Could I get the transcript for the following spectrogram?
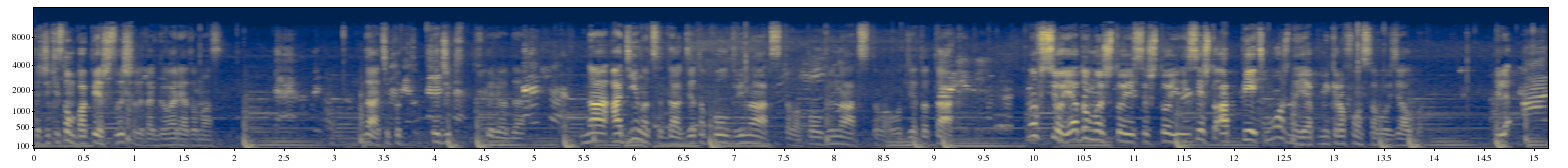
Таджикистан Бапеш, слышали, так говорят у нас? Да, типа Таджик вперед, да. Хорошо. На 11, да, где-то полдвенадцатого, полдвенадцатого, вот где-то так. Ну все, я думаю, что если что, если что, а петь можно, я микрофон с собой взял бы. Или, А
